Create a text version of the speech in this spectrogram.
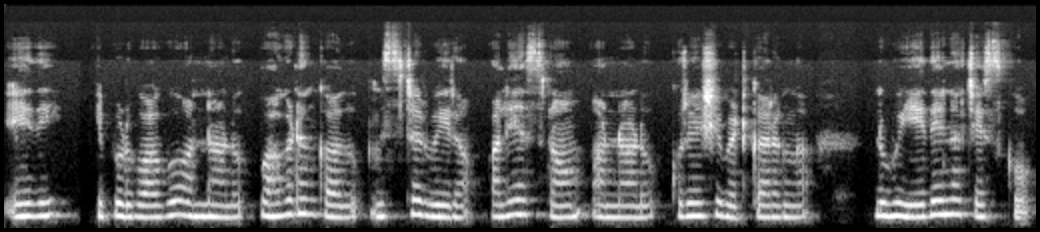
ఏది? ఇప్పుడు వాగు అన్నాడు. వాగడం కాదు మిస్టర్ వీర అలియస్ రామ్ అన్నాడు కురేషి వెటకారంగా. నువ్వు ఏదైనా చేసుకో.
